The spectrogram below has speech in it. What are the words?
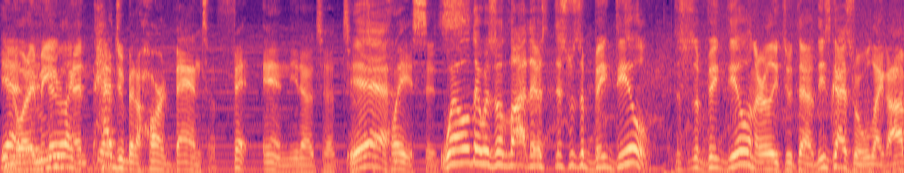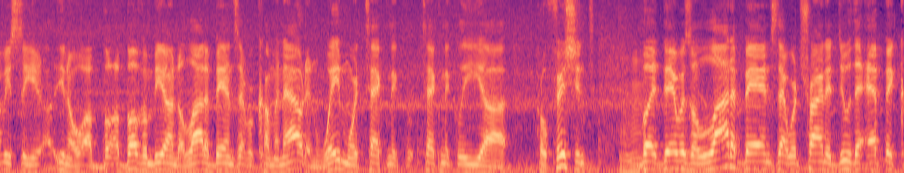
You know what I mean? Like, And- had to have been a hard band to fit in, you know, to, to, yeah. to place. It's, well, there was a lot. There was, this was a big deal. This was a big deal in the early 2000s. These guys were like obviously, uh, you know, ab- above and beyond a lot of bands that were coming out and way more technical, technically uh, proficient. Mm-hmm. But there was a lot of bands that were trying to do the epic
